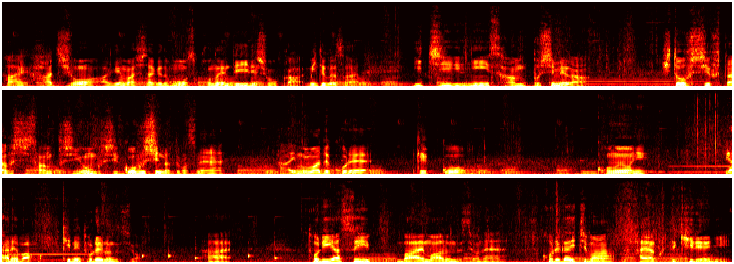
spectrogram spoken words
はい、8本上げましたけど、もうこの辺でいいでしょうか。見てください。1、2、3節目が、1節、2節、3節、4節、5節になってますね。はい、今までこれ、結構、このようにやれば、綺麗に取れるんですよ。はい。取りやすい場合もあるんですよね。これが一番早くて綺麗に、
